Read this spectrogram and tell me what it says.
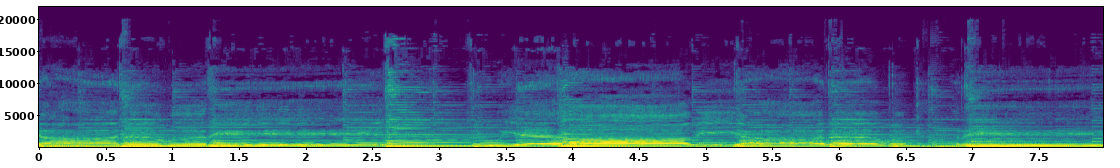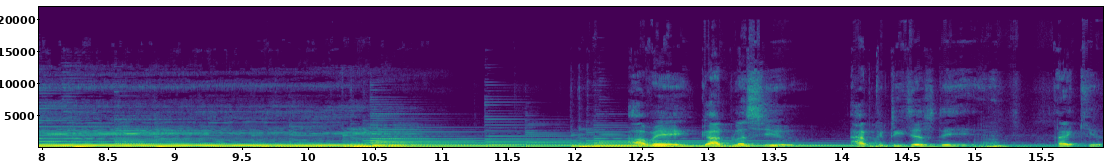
ஆவியானவரே தூய ஆவியானவரே Amen. God bless you. Happy Teachers Day. Thank you.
